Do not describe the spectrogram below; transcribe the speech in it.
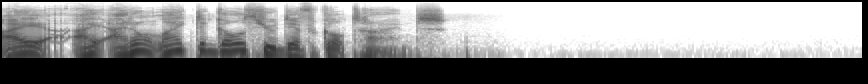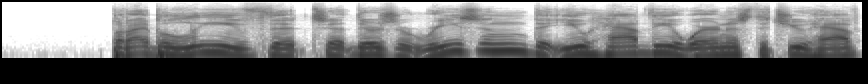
I, I don't like to go through difficult times. But I believe that uh, there's a reason that you have the awareness that you have.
